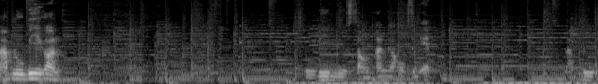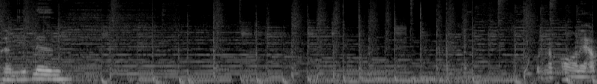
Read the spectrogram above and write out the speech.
รับรูบี้ก่อนรูบี้มีอยู่2,000กับ61 รับบี้เพิ่มนิดนึงกดรับออเลยครับ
